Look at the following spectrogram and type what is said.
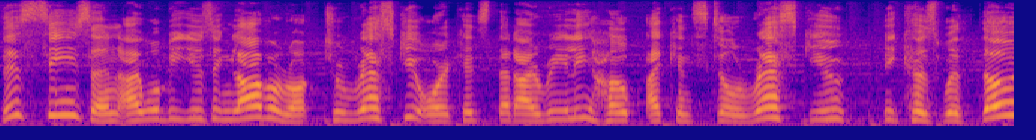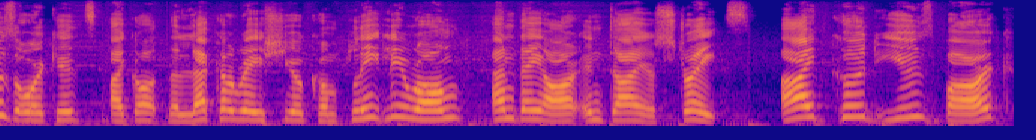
this season, I will be using lava rock to rescue orchids that I really hope I can still rescue because with those orchids, I got the leca ratio completely wrong and they are in dire straits. I could use bark,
